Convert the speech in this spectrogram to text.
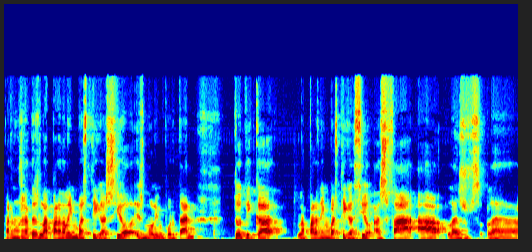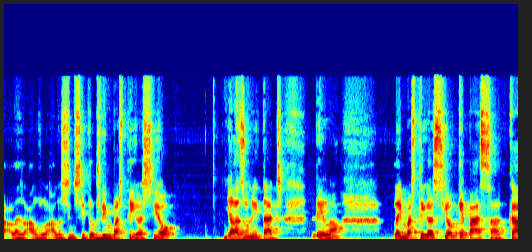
per nosaltres la part de la investigació és molt important, tot i que la part d'investigació es fa a les, la, a les, a les instituts d'investigació i a les unitats d'ELA. La investigació, què passa? Que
